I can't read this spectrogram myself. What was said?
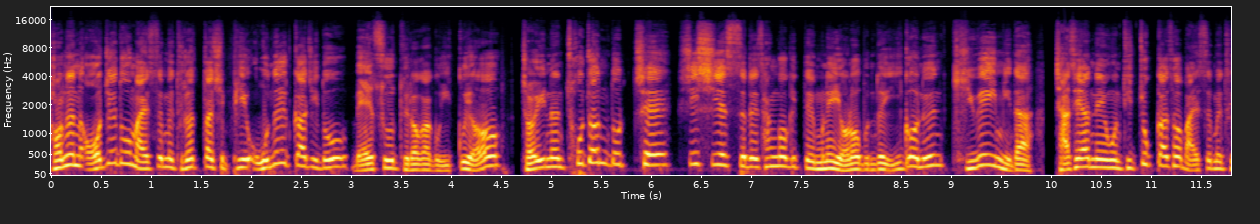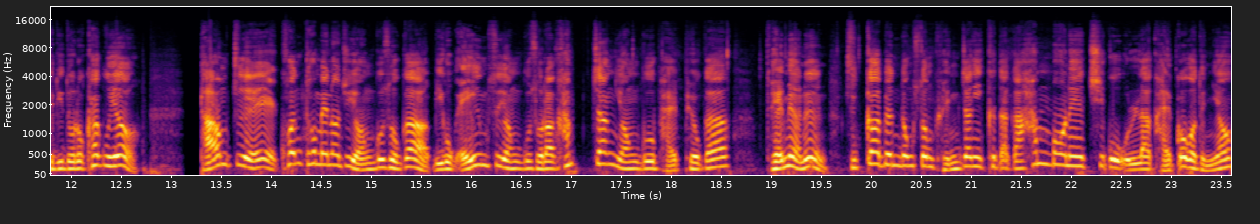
저는 어제도 말씀을 드렸다시피 오늘까지도 매수 들어가고 있고요. 저희는 초전도체 CCS를 산 거기 때문에 여러분들 이거는 기회입니다. 자세한 내용은 뒤쪽 가서 말씀을 드리도록 하고요. 다음 주에 퀀텀 에너지 연구소가 미국 에임스 연구소랑 합작 연구 발표가 되면은 주가 변동성 굉장히 크다가 한 번에 치고 올라갈 거거든요.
